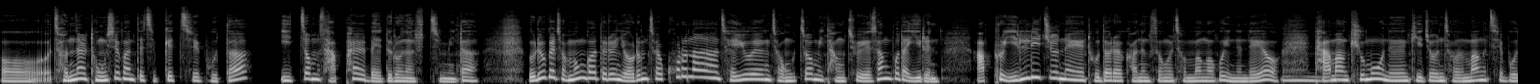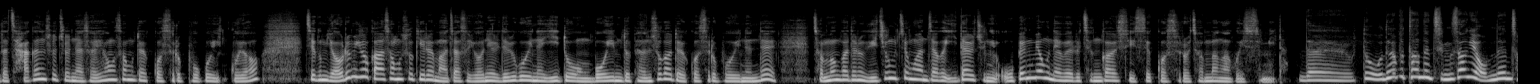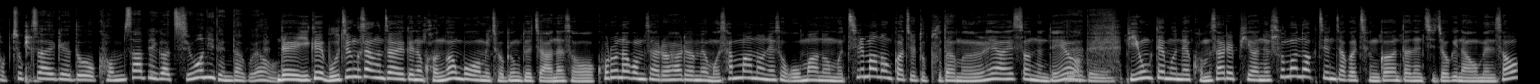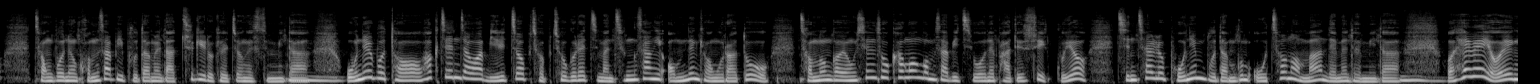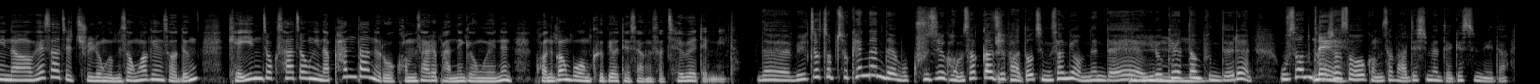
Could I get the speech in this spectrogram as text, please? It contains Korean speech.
어, 전날 동시간대 집계치보다 2.48배 늘어난 수치입니다. 의료계 전문가들은 여름철 코로나 재유행 정점이 당초 예상보다 이른 앞으로 1, 2주 내에 도달할 가능성을 전망하고 있는데요. 음. 다만 규모는 기존 전망치보다 작은 수준에서 형성될 것으로 보고 있고요. 지금 여름 휴가 성수기를 맞아서 연일 늘고 있는 이동, 모임도 변수가 될 것으로 보이는데 전문가들은 위중증 환자가 이달 중에 500명 내외로 증가할 수 있을 것으로 전망하고 있습니다. 네. 또 오늘부터는 증상이 없는 접촉자에게도 검사비가 지원이 된다 된다고요? 네, 이게 무증상자에게는 건강보험이 적용되지 않아서 코로나 검사를 하려면 뭐 3만 원에서 5만 원, 뭐 7만 원까지도 부담을 해야 했었는데요. 네네. 비용 때문에 검사를 피하는 숨은 확진자가 증가한다는 지적이 나오면서 정부는 검사비 부담을 낮추기로 결정했습니다. 음. 오늘부터 확진자와 밀접 접촉을 했지만 증상이 없는 경우라도 전문가용 신속 항원 검사비 지원을 받을 수 있고요. 진찰료 본인 부담금 5천 원만 내면 됩니다. 음. 뭐 해외 여행이나 회사 제출용 음성 확인서 등 개인적 사정이나 판단으로 검사를 받는 경우에는 건강보험 급여 대상에서 제외됩니다. 네, 밀접 접촉했는데 뭐 굳이 검사까지 받아 증상이 없는데 음. 이렇게 했던 분들은 우선 네. 가셔서 네. 검사 받으시면 되겠습니다.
